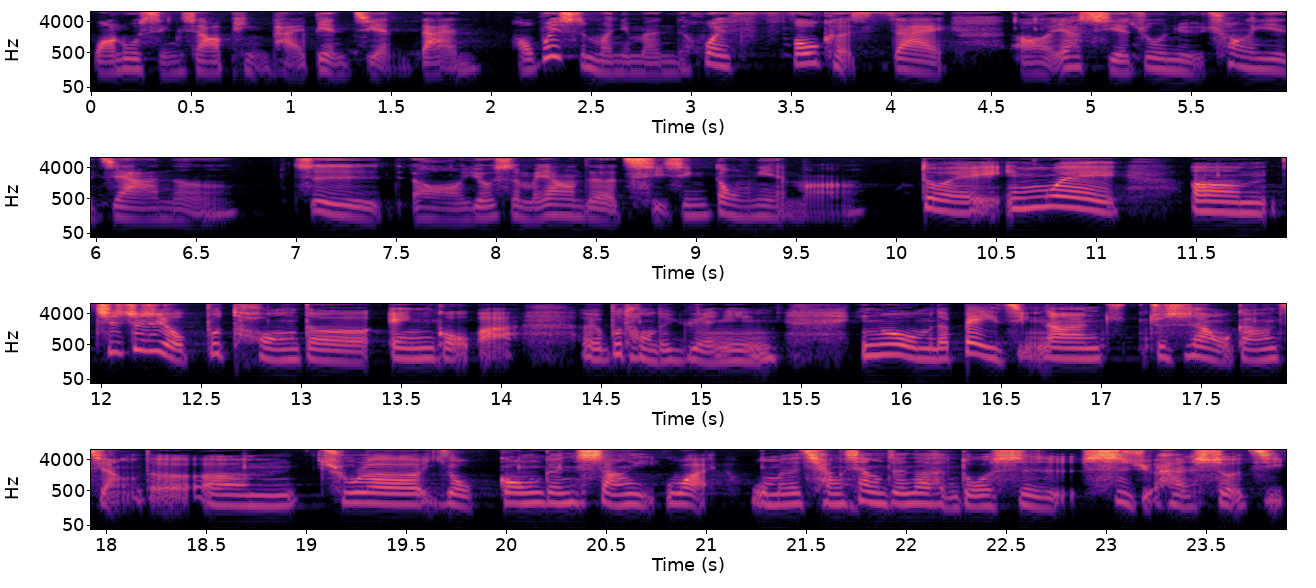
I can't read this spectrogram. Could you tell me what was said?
网络行销品牌变简单。哦，为什么你们会 focus 在呃要协助女创业家呢？是呃有什么样的起心动念吗？对，因为嗯，其实就是有不同的 angle 吧，有不同的原因。因为我们的背景，当然就是像我刚刚讲的，嗯，除了有工跟商以外，我们的强项真的很多是视觉和设计。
